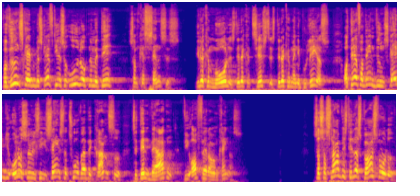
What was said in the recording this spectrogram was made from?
For videnskaben beskæftiger sig udelukkende med det, som kan sanses. Det, der kan måles, det, der kan testes, det, der kan manipuleres. Og derfor vil en videnskabelig undersøgelse i sagens natur være begrænset til den verden, vi opfatter omkring os. Så så snart vi stiller spørgsmålet,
